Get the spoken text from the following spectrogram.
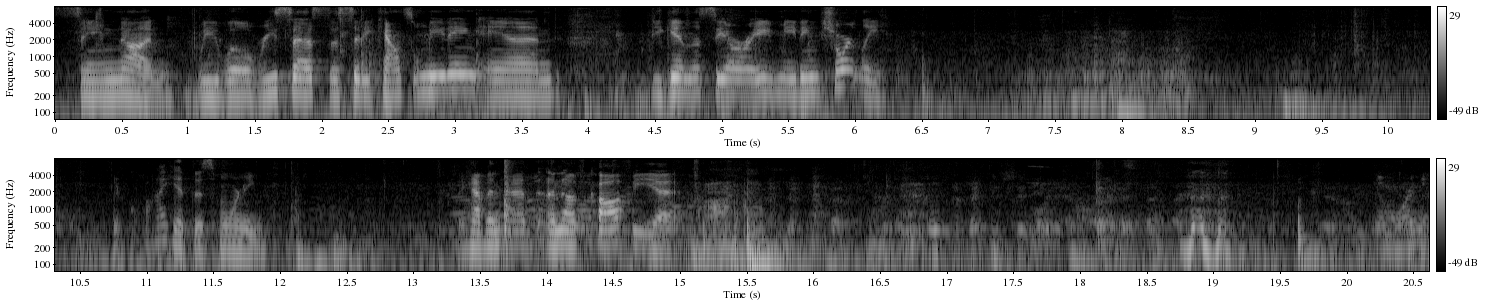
Seeing none, we will recess the city council meeting and begin the CRA meeting shortly. They're quiet this morning. They haven't had enough coffee yet. Good morning.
